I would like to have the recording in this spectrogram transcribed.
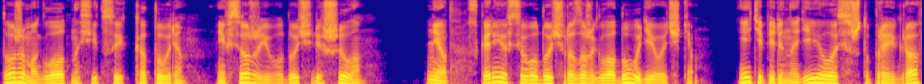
Тоже могло относиться и к Катуре. И все же его дочь решила. Нет, скорее всего, дочь разожгла дулу девочки – и теперь надеялась, что проиграв,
